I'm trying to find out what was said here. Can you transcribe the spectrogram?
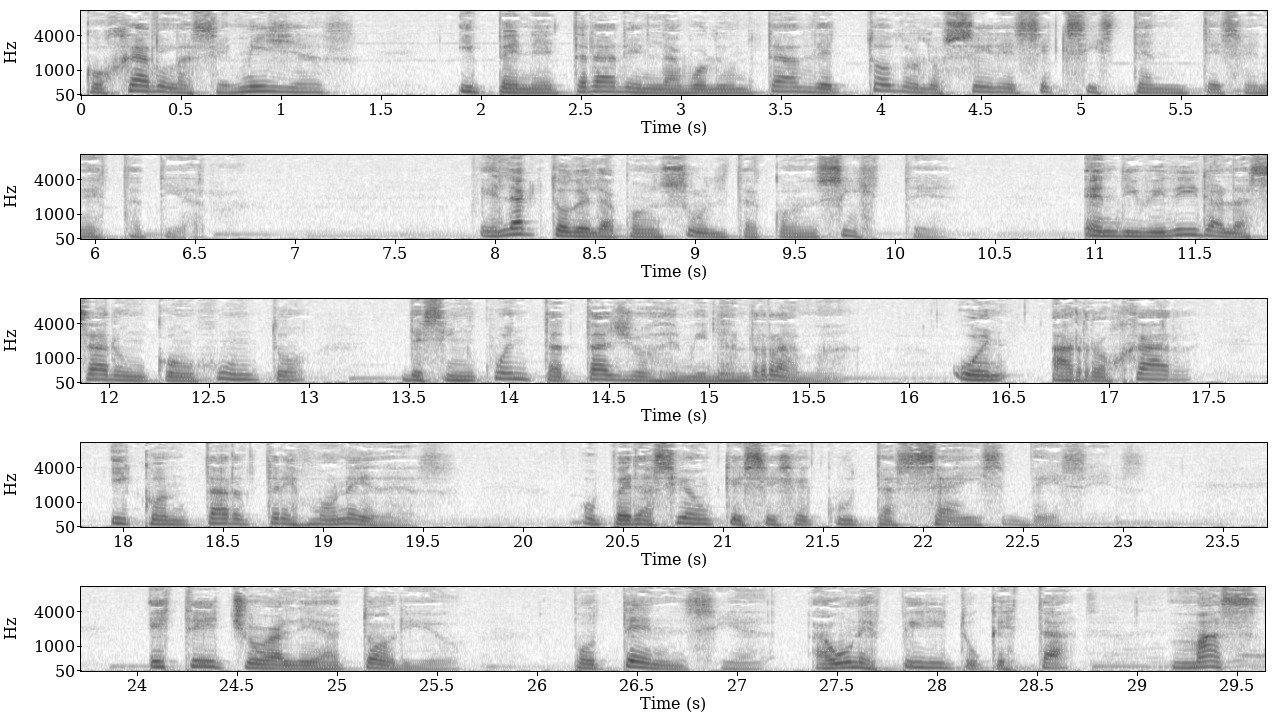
coger las semillas y penetrar en la voluntad de todos los seres existentes en esta tierra. El acto de la consulta consiste en dividir al azar un conjunto de 50 tallos de milenrama o en arrojar y contar tres monedas, operación que se ejecuta seis veces. Este hecho aleatorio potencia a un espíritu que está más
